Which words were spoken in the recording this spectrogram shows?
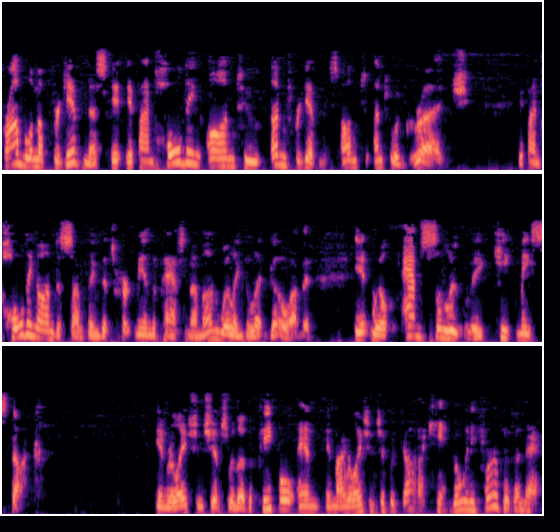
problem of forgiveness if I'm holding on to unforgiveness, on to, onto a grudge. If I'm holding on to something that's hurt me in the past and I'm unwilling to let go of it, it will absolutely keep me stuck in relationships with other people and in my relationship with God. I can't go any further than that.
